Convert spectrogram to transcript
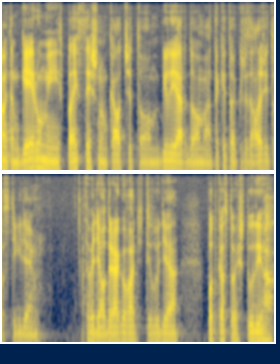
Máme tam gay roomy s PlayStationom, kalčetom, biliardom a takéto akože záležitosti, kde sa vedia odreagovať tí ľudia. Podcastové štúdio.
